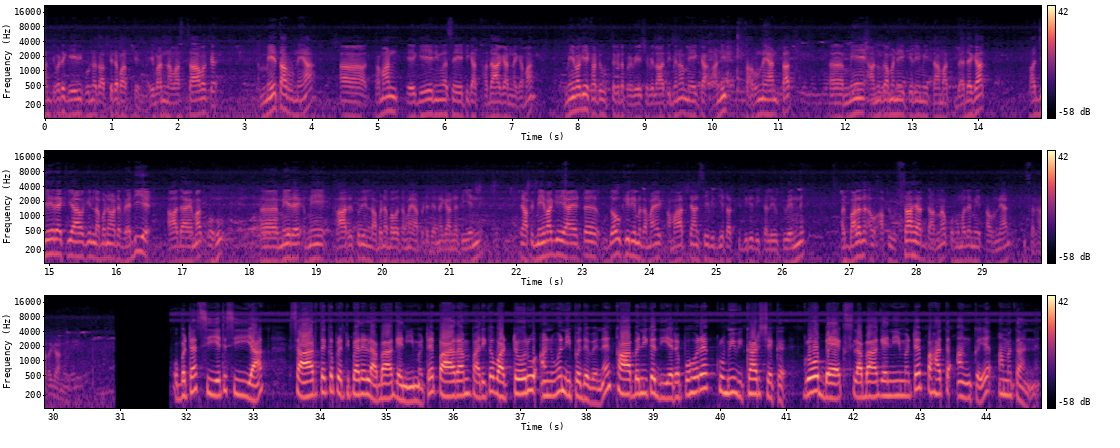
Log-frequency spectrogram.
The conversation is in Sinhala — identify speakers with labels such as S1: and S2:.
S1: අන්තිමට ගේ විකුණන තත්ත්වයට පත් වෙනවා. එවන් අවස්ථාවක මේ තරුණයා තමන් ගේ නිවසේ ටිකත් හදාගන්න ගමන් මේ වගේ කටයුත්තකට ප්‍රවේශ වෙලා තිබෙනවා. මේක අනිත් තරුණයන්ටත් මේ අනුගමනය කිරීම ඉතාමත් වැදගත්. රජයේ රැකියාවකින් ලබනවට වැඩිය ආදායමක් ඔහු මේ කාර්ය තුලින් ලබන බව තමයි අපිට දැනගන්න තියෙන්නේ. අපි මේ වගේ අයට උදව් කිරීම තමයි අමාත්‍යාංශයේ විදියටත් ඉදිරියේදී කළ යුතු වෙන්නේ. අපි බලන අපි උත්සාහයක් දරනවා කොහොමද මේ තරුණයන් ඉස්සරහට ගන්නේ.
S2: ඔබටත් 100ට 100ක් සාර්ථක ප්‍රතිඵල ලබා ගැනීමට පාරම්පරික වට්ටෝරු අණුව නිපදවන කාබනික දියර පොහොර කෘමි විකර්ශක ග්‍රෝ බෑග්ස් ලබා ගැනීමට පහත අංකය අමතන්න.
